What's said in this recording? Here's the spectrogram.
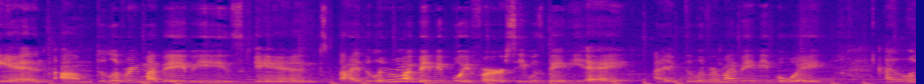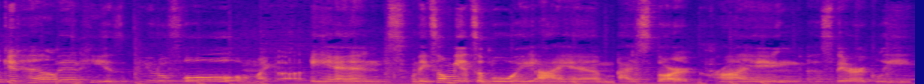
and I'm delivering my babies and I deliver my baby boy first. He was baby A. I deliver my baby boy. I look at him and he is beautiful. Oh my God. And when they tell me it's a boy, I am, I start crying hysterically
